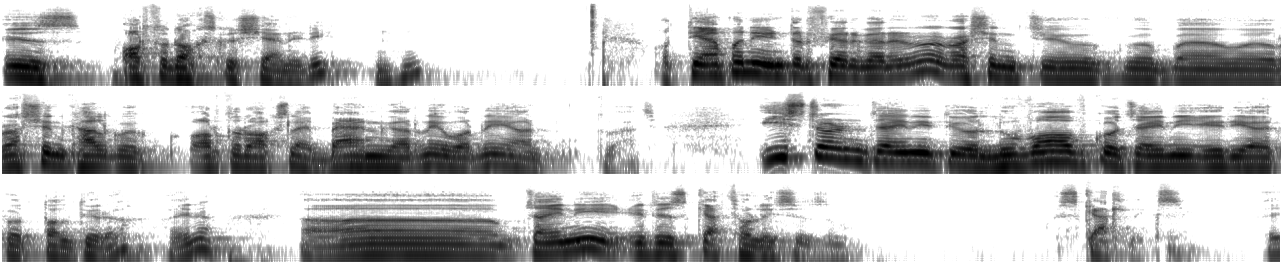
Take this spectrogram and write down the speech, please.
इज अर्थोडक्स क्रिस्टियानिटी त्यहाँ पनि इन्टरफियर गरेर रसियन रसियन खालको अर्थोडक्सलाई ब्यान गर्ने गर्ने यहाँ भएको छ. इस्टर्न चाहिँ नि त्यो लुभावको चाहिँ नि एरियाको तलतिर होइन? चाहिँ नि it is Catholicism it's Catholics है?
